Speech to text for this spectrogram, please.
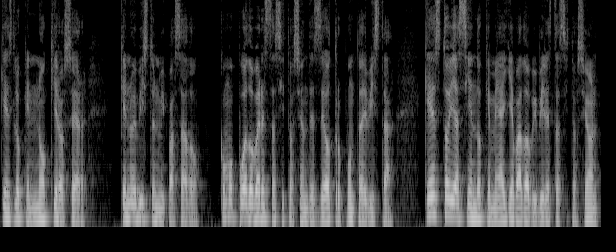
¿Qué es lo que no quiero ser? ¿Qué no he visto en mi pasado? ¿Cómo puedo ver esta situación desde otro punto de vista? ¿Qué estoy haciendo que me ha llevado a vivir esta situación?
